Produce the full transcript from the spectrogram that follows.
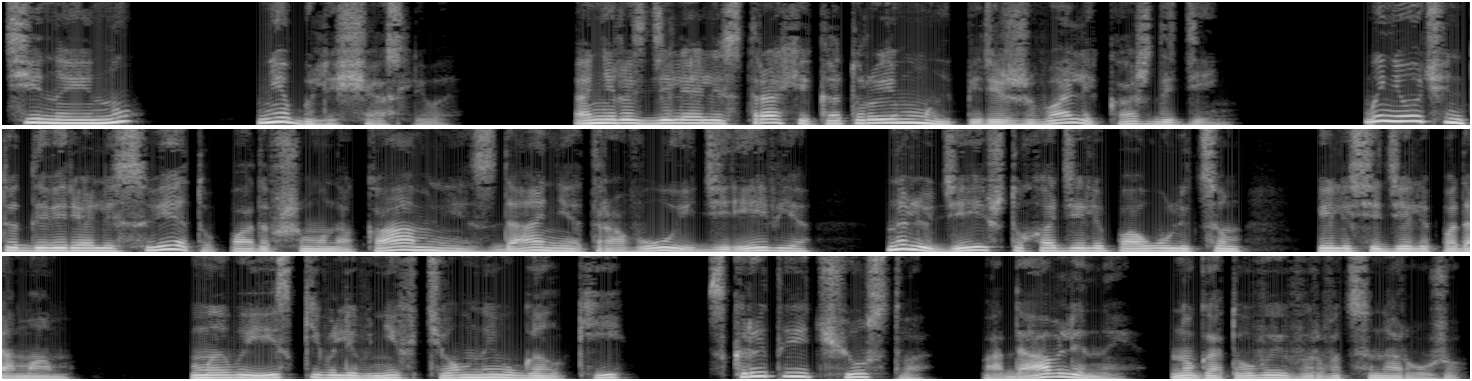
Тина и Ну не были счастливы. Они разделяли страхи, которые мы переживали каждый день. Мы не очень-то доверяли свету, падавшему на камни, здания, траву и деревья, на людей, что ходили по улицам или сидели по домам. Мы выискивали в них темные уголки, скрытые чувства, подавленные, но готовые вырваться наружу.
